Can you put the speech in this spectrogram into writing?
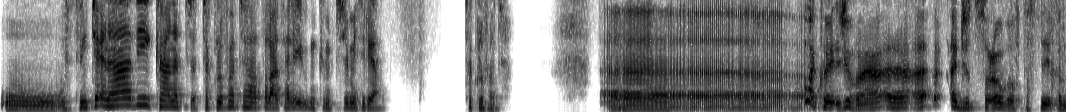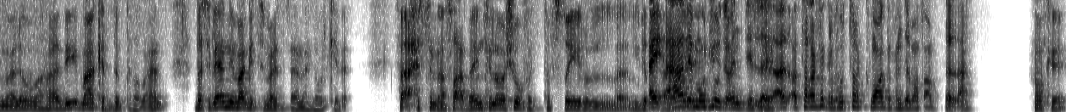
والثنتين هذه كانت تكلفتها طلعت علي يمكن 900 ريال. تكلفتها. آه... والله كويس شوف أنا أجد صعوبة في تصديق المعلومة هذه. ما أكذبك طبعا بس لأني ما قد سمعت عنها قبل كذا. فأحس إنها صعبة. يمكن لو أشوف التفصيل والقطع أي هذه موجود عندي إيه. ترى الفكرة ال food truck واقف عند المطعم للآن. أوكي.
